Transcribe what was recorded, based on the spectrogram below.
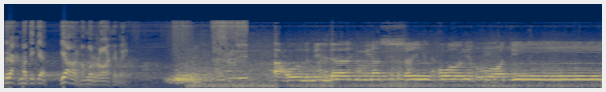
বিরহমতিকে ইয়ার হামুর রাহেমিন أعوذ بالله من الشيطان الرجيم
